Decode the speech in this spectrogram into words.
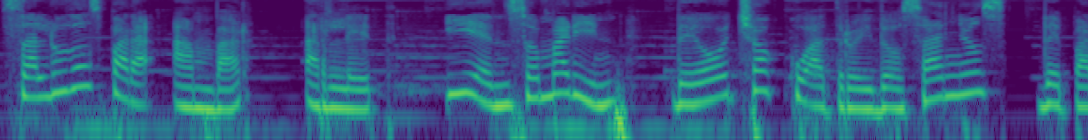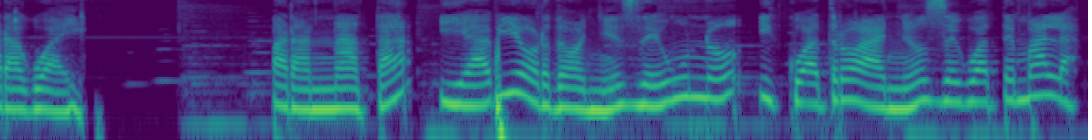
Saludos para Ámbar, Arlet y Enzo Marín, de 8, 4 y 2 años, de Paraguay. Para Nata y Avi Ordóñez, de 1 y 4 años, de Guatemala.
